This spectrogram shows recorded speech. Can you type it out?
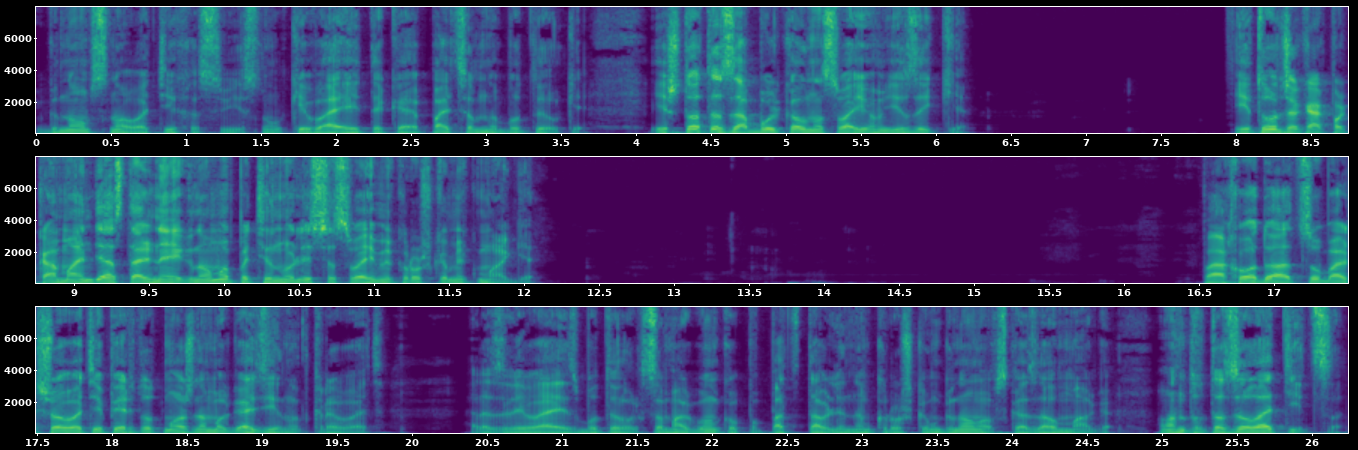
Гном снова тихо свистнул, кивая и тыкая пальцем на бутылке, и что-то забулькал на своем языке. И тут же, как по команде, остальные гномы потянулись со своими кружками к маге. «Походу, отцу Большого теперь тут можно магазин открывать», разливая из бутылок самогонку по подставленным кружкам гномов, сказал мага. «Он тут озолотится».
